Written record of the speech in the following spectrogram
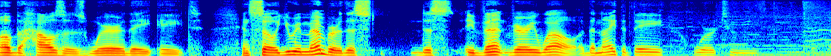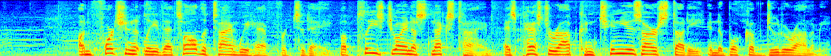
of the houses where they ate. And so you remember this, this event very well. The night that they were to. Unfortunately, that's all the time we have for today. But please join us next time as Pastor Rob continues our study in the book of Deuteronomy.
